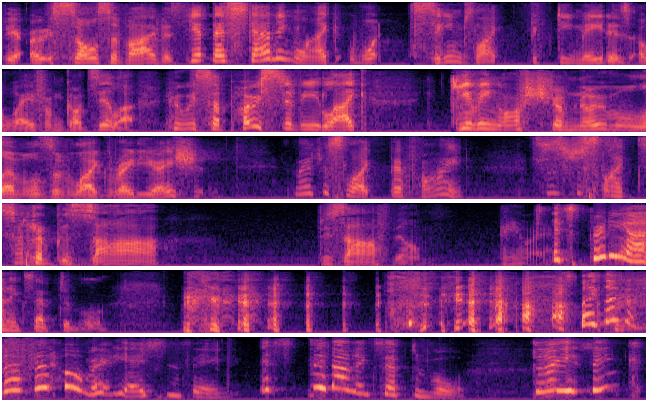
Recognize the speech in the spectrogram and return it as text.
the sole survivors. Yet they're standing like what seems like 50 meters away from Godzilla, who is supposed to be like giving off Chernobyl levels of like radiation. And they're just like they're fine. This is just like such a bizarre, bizarre film. Anyway. It's pretty unacceptable. like that, that, that whole radiation thing. It's a bit unacceptable. Don't you think?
